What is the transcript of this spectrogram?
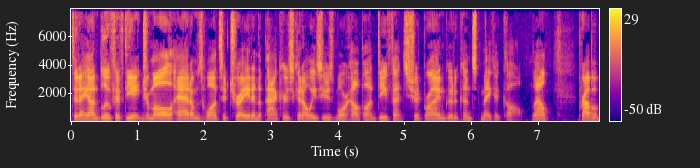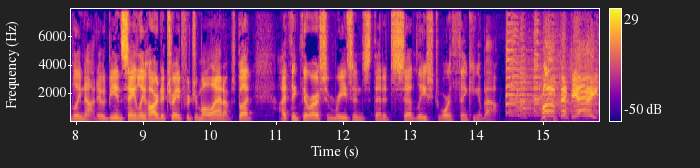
Today on Blue 58, Jamal Adams wants a trade, and the Packers can always use more help on defense. Should Brian Gutekunst make a call? Well, probably not. It would be insanely hard to trade for Jamal Adams, but I think there are some reasons that it's at least worth thinking about. Blue 58!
